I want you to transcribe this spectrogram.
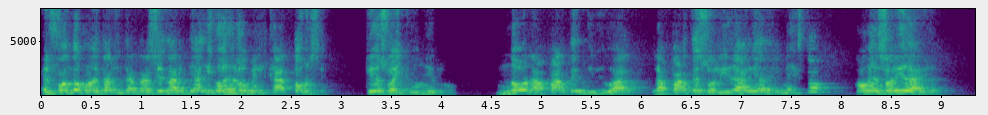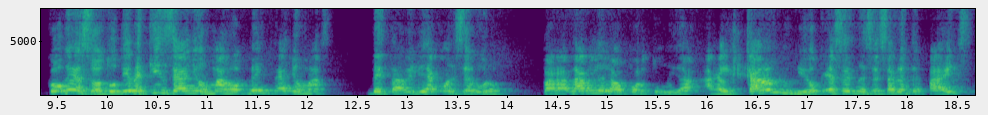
El Fondo Monetario Internacional ya dijo desde 2014 que eso hay que unirlo. No la parte individual, la parte solidaria del mixto con el solidario. Con eso, tú tienes 15 años más o 20 años más de estabilidad con el seguro para darle la oportunidad al cambio que es necesario este país,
